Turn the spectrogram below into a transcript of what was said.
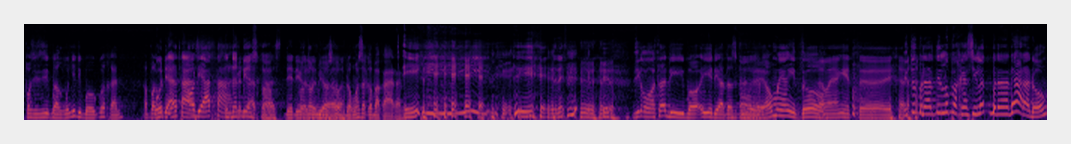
Posisi bangkunya di bawah gua kan? Apa lu di at- atas. Oh di atas. Nonton bioskop. atas, Dia di nonton bioskop dong masa kebakaran. Terus Jadi kalau nggak salah di bawah iya di atas gue. Oh mah yang itu. Sama yang itu. ya. itu berarti lu pakai silet berdarah-darah dong?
